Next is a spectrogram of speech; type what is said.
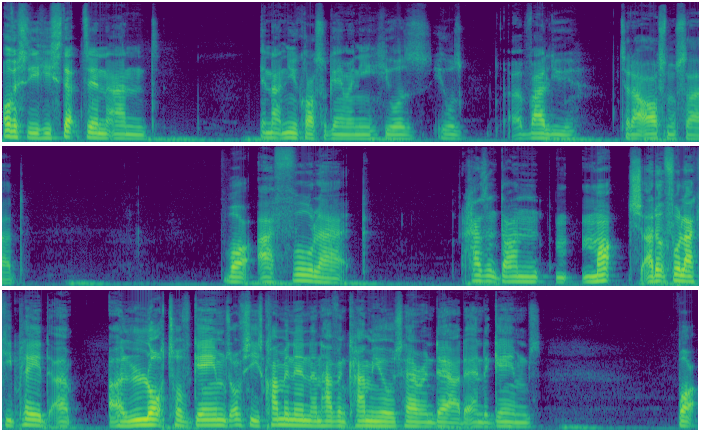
obviously he stepped in and in that Newcastle game, and he, he was he was a value to that Arsenal side. But I feel like hasn't done much. I don't feel like he played a, a lot of games. Obviously, he's coming in and having cameos here and there at the end of games. But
